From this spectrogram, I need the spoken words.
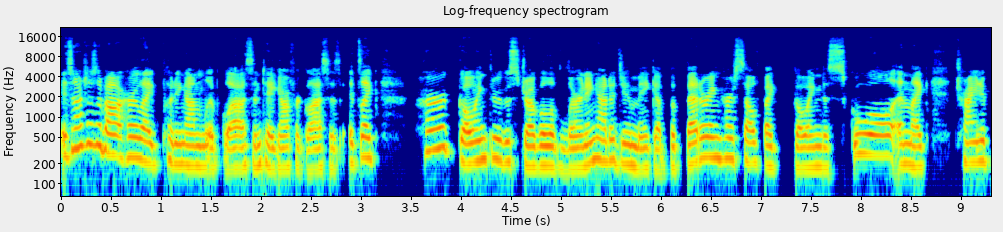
It's not just about her like putting on lip gloss and taking off her glasses. It's like her going through the struggle of learning how to do makeup but bettering herself by going to school and like trying to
